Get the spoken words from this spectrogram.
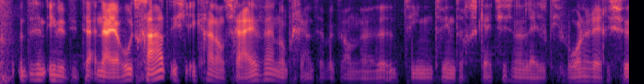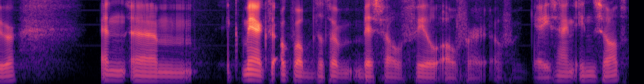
het is een identiteit. Nou ja, hoe het gaat is, ik ga dan schrijven. En op een gegeven moment heb ik dan eh 10, 20 sketches. En dan lees ik die voor een regisseur. En ehm, ik merkte ook wel dat er best wel veel over, over gay zijn in zat.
